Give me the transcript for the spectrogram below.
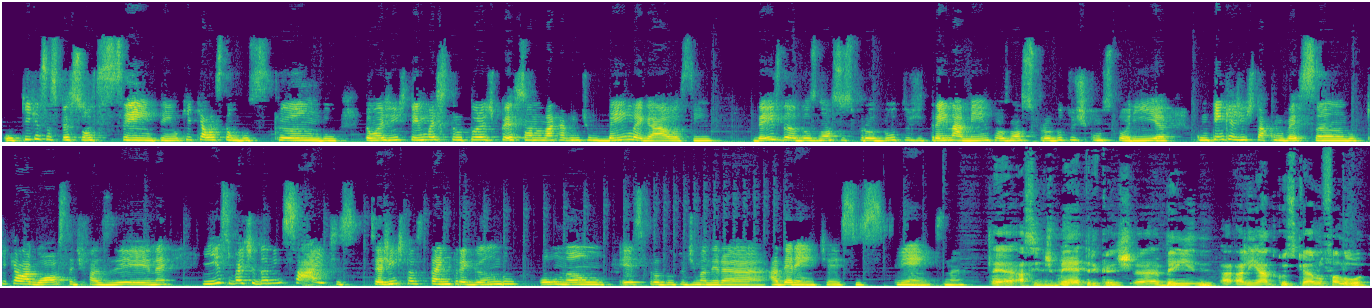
o que, que essas pessoas sentem, o que, que elas estão buscando. Então, a gente tem uma estrutura de persona na K21 bem legal, assim, desde a, dos nossos produtos de treinamento aos nossos produtos de consultoria, com quem que a gente está conversando, o que, que ela gosta de fazer, né? E isso vai te dando insights se a gente está tá entregando ou não esse produto de maneira aderente a esses clientes, né? É, assim, de métricas, é, bem alinhado com isso que a Lu falou.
